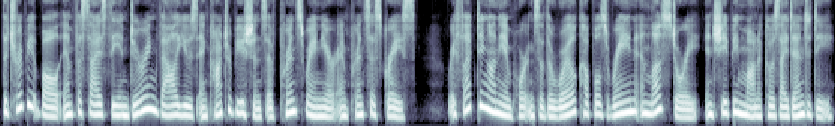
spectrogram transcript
The tribute ball emphasized the enduring values and contributions of Prince Rainier and Princess Grace, reflecting on the importance of the royal couple's reign and love story in shaping Monaco's identity.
